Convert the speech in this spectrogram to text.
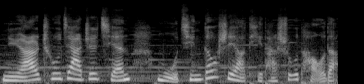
女儿出嫁之前，母亲都是要替她梳头的。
